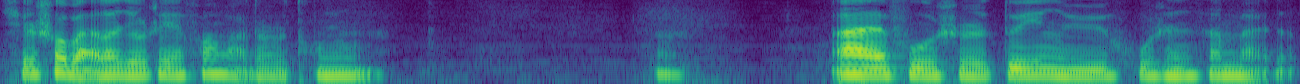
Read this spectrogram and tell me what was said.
其实说白了，就是这些方法都是通用的。IF 是对应于沪深三百的，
